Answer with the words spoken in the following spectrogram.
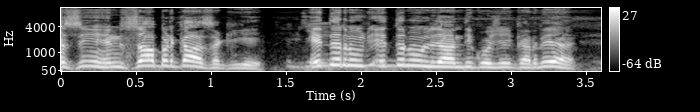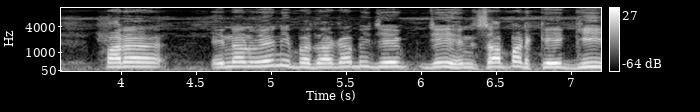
ਅਸੀਂ ਹਿੰਸਾ ਭੜਕਾ ਸਕੀਏ। ਇੱਧਰ ਨੂੰ ਇੱਧਰ ਨੂੰ ਲਿਜਾਣ ਦੀ ਕੋਸ਼ਿਸ਼ ਕਰਦੇ ਆ। ਪਰ ਇਹਨਾਂ ਨੂੰ ਇਹ ਨਹੀਂ ਪਤਾਗਾ ਵੀ ਜੇ ਜੇ ਹਿੰਸਾ ਭੜਕੇਗੀ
